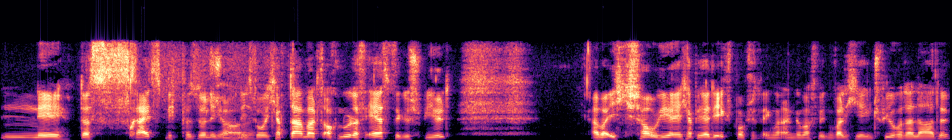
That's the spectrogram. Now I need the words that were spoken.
Nee, das reizt mich persönlich Schade. auch nicht so. Ich habe damals auch nur das erste gespielt. Aber ich schaue hier, ich habe ja die Xbox jetzt irgendwann angemacht, wegen, weil ich hier ein Spiel runterlade.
